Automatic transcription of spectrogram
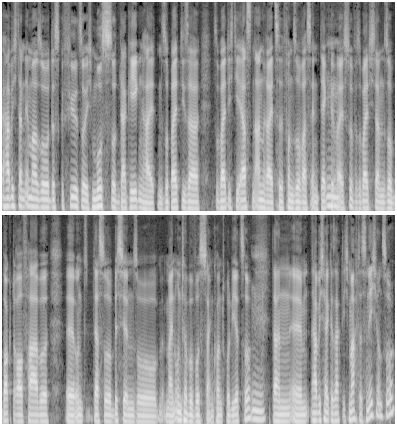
habe ich dann immer so das Gefühl, so ich muss so dagegenhalten, sobald dieser, sobald ich die ersten Anreize von sowas entdecke, Mhm. weißt du, sobald ich dann so Bock drauf habe äh, und das so ein bisschen so mein Unterbewusstsein kontrolliert so, Mhm. dann ähm, habe ich halt gesagt, ich mache das nicht und so.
